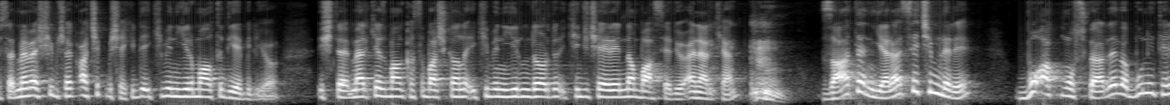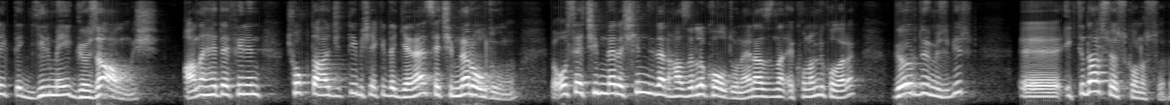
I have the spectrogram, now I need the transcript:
mesela Mehmet Şimşek açık bir şekilde 2026 diyebiliyor. İşte Merkez Bankası Başkanı 2024'ün ikinci çeyreğinden bahsediyor en erken. Zaten yerel seçimleri bu atmosferde ve bu nitelikte girmeyi göze almış. Ana hedefinin çok daha ciddi bir şekilde genel seçimler olduğunu ve o seçimlere şimdiden hazırlık olduğunu en azından ekonomik olarak gördüğümüz bir e, iktidar söz konusu.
